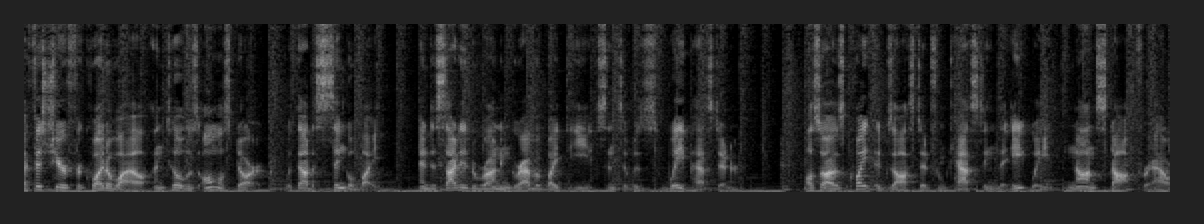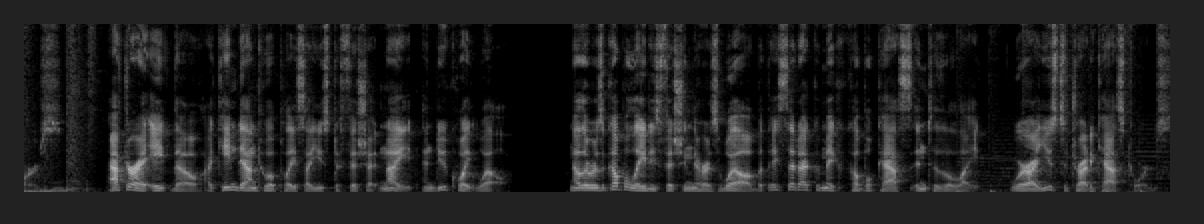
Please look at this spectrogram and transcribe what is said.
I fished here for quite a while until it was almost dark, without a single bite, and decided to run and grab a bite to eat since it was way past dinner. Also, I was quite exhausted from casting the 8 weight non stop for hours. After I ate, though, I came down to a place I used to fish at night and do quite well. Now, there was a couple ladies fishing there as well, but they said I could make a couple casts into the light, where I used to try to cast towards.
